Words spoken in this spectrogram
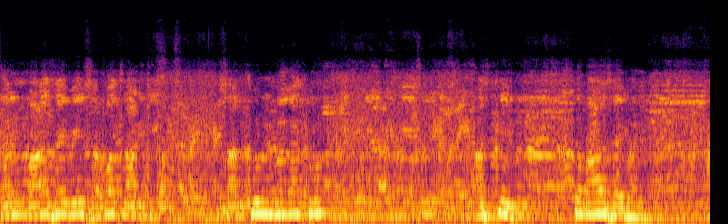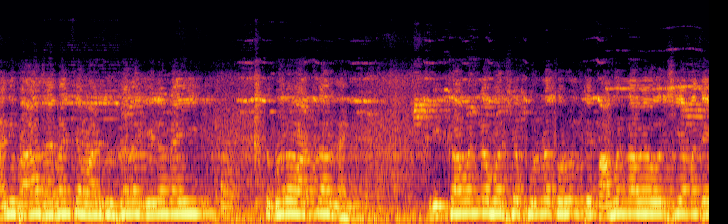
कारण बाळासाहेब हे सर्वात लाडके सातपूर विभागातून असतील तर बाळासाहेब आहे आणि बाळासाहेबांच्या वाढदिवसाला गेलं नाही तर बरं वाटणार नाही. एकावन्न वर्ष पूर्ण करून ते बावन्नाव्या वर्षीयामध्ये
